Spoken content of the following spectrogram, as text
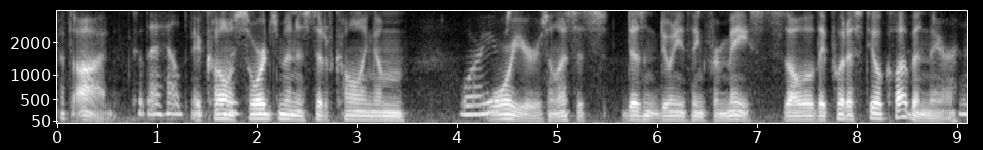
That's odd. So that helps. They the call them swords- swordsmen instead of calling them warriors. warriors, unless it doesn't do anything for mace. Although they put a steel club in there. Yeah.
